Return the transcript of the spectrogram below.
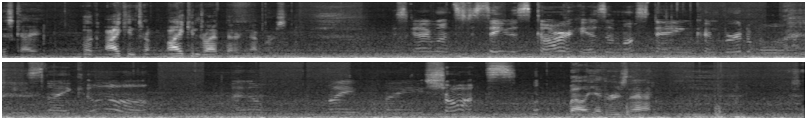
This guy. Look, I can tr- I can drive better than that person. This guy wants to save his car. He has a Mustang convertible, and he's like, "Oh, I don't my my shocks." Well, yeah, there is that. So,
